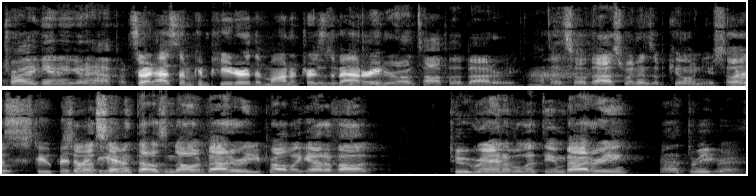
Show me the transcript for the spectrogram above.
try again, ain't gonna happen. So it has some computer that monitors There's the a battery. computer on top of the battery, ah. and so that's what ends up killing you. So What a stupid So that idea. seven thousand dollar battery, you probably got about two grand of a lithium battery. Eh, three grand.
